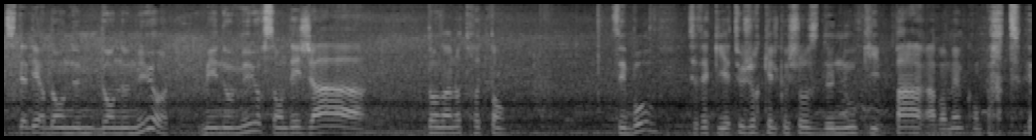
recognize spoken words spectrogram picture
c'est-à-dire dans, dans nos murs, mais nos murs sont déjà dans un autre temps. C'est beau, c'est-à-dire qu'il y a toujours quelque chose de nous qui part avant même qu'on parte.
